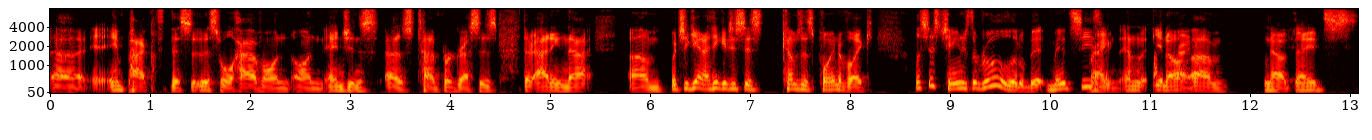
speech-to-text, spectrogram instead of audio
uh, impact this this will have on on engines as time progresses, they're adding that. Um, which again, I think it just is, comes to this point of like, let's just change the rule a little bit mid season, right. and you know, right. um, no, it's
